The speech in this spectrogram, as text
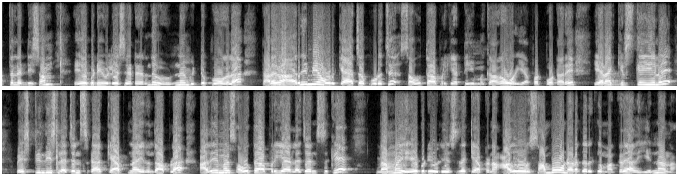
அத்லட்டிசம் ஏபிடி வில்லியர்ஸ் கிட்ட இருந்து இன்னும் விட்டு போகல. தலைவன் அருமையா ஒரு கேட்சை பிடிச்சி சவுத் ஆப்பிரிக்கா டீமுக்காக ஒரு எஃபர்ட் போட்டாரு. ஏன்னா கிறிஸ்கையிலே வெஸ்ட் இண்டீஸ் லெஜண்ட்ஸுக்காக கேப்டனா இருந்தாப்புல அதே மாதிரி சவுத் ஆப்பிரிக்கா லெஜண்ட்ஸுக்கு நம்ம ஏபிடி வில்லியர்ஸ் தான் கேப்டனா அதுல ஒரு சம்பவம் நடந்திருக்கு மக்களே அது என்னன்னா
